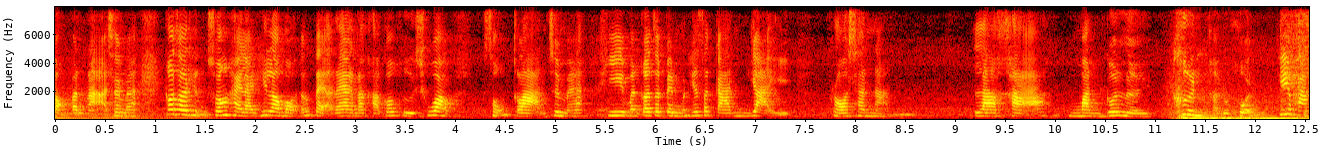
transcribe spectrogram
12 ปันนาใช่ไหมก็จะถึงช่วงไฮไลท์ที่เราบอกตั้งแต่แรกนะคะ ก็คือช่วงสงกรานต์ใช่ไหมที่มันก็จะเป็นวันเทศกาลใหญ่ เพราะฉะนั้น ราคามันก็เลยขึ้นค่ะทุกคน ที่พัก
